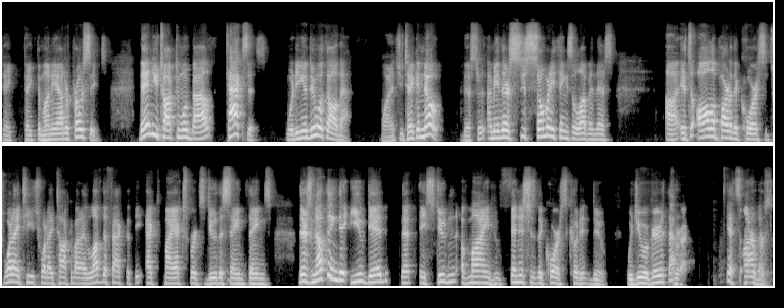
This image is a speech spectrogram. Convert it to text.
Take take the money out of proceeds. Then you talk to him about taxes. What are you going to do with all that? Why don't you take a note? This, I mean, there's just so many things to love in this. Uh, it's all a part of the course. It's what I teach, what I talk about. I love the fact that the ex, my experts do the same things. There's nothing that you did that a student of mine who finishes the course couldn't do. Would you agree with that? Correct. It's all Hundred there. percent.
